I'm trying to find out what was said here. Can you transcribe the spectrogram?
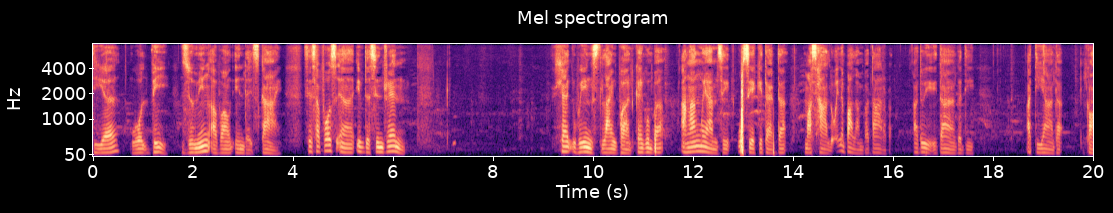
there would be zooming about in the sky. Say suppose uh, if the children had wings like bird, kaigumba angang mayam si usia ki ta masa loina palamba taraba. adui ita gadi atia da ko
